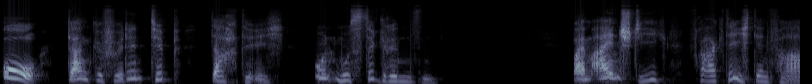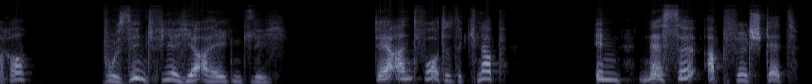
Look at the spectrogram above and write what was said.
Oh, danke für den Tipp, dachte ich und musste grinsen. Beim Einstieg fragte ich den Fahrer, wo sind wir hier eigentlich? Der antwortete knapp, in Nesse-Apfelstedt.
